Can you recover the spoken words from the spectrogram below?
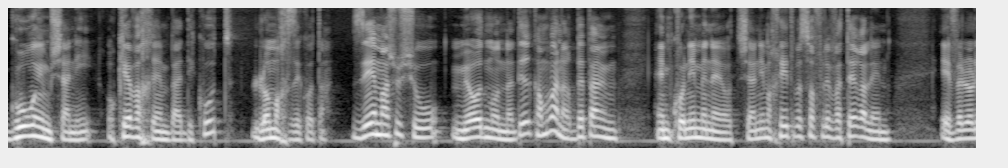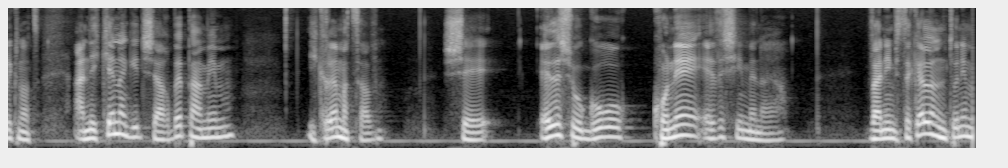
גורים שאני עוקב אחריהם באדיקות, לא מחזיק אותה. זה יהיה משהו שהוא מאוד מאוד נדיר. כמובן, הרבה פעמים הם קונים מניות, שאני מחליט בסוף לוותר עליהן אה, ולא לקנות. אני כן אגיד שהרבה פעמים יקרה מצב שאיזשהו גורו קונה איזושהי מניה, ואני מסתכל על הנתונים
